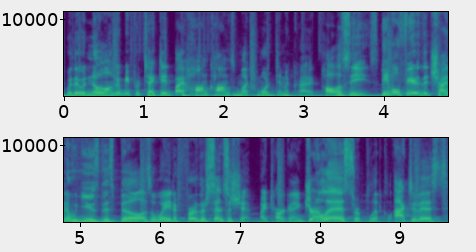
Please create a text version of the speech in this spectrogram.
where they would no longer be protected by Hong Kong's much more democratic policies. People feared that China would use this bill as a way to further censorship by targeting journalists or political activists,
